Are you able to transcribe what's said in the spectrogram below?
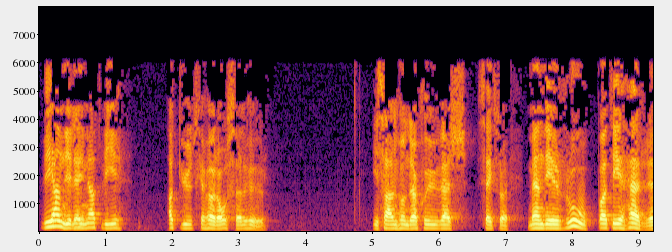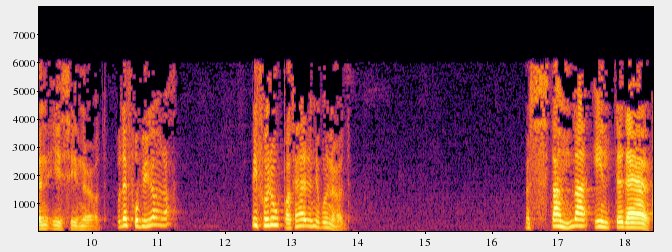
Vi är angelägna att vi att Gud ska höra oss, eller hur? I psalm 107 vers 6 men de ropar till Herren i sin nöd och det får vi göra. Vi får ropa till Herren i vår nöd. Men stanna inte där.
